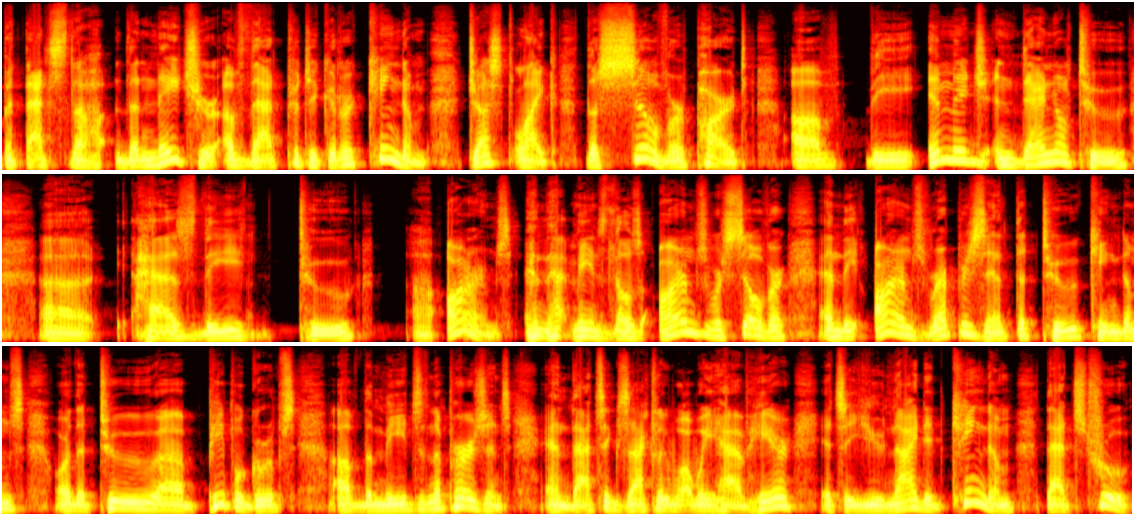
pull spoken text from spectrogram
but that's the, the nature of that particular kingdom, just like the silver part of the image in Daniel 2 uh, has the two uh, arms. And that means those arms were silver, and the arms represent the two kingdoms or the two uh, people groups of the Medes and the Persians. And that's exactly what we have here. It's a united kingdom, that's true.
